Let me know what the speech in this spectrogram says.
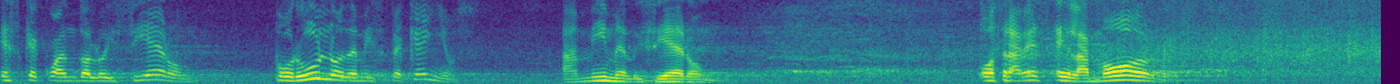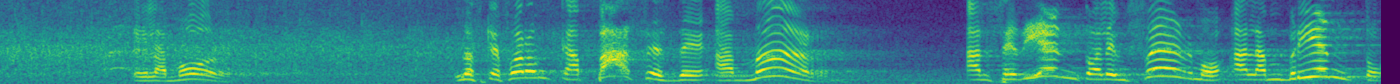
es que cuando lo hicieron por uno de mis pequeños, a mí me lo hicieron. Otra vez el amor. El amor. Los que fueron capaces de amar al sediento, al enfermo, al hambriento,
